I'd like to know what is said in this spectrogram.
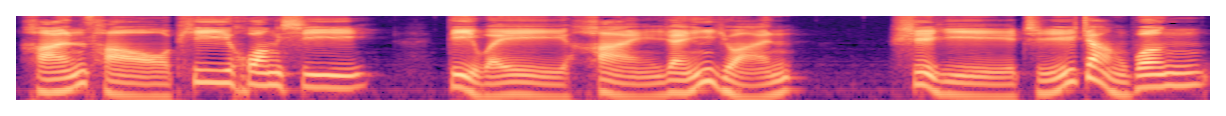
寒草披荒兮。地为罕人远，是以执杖翁，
